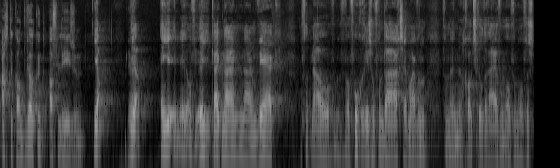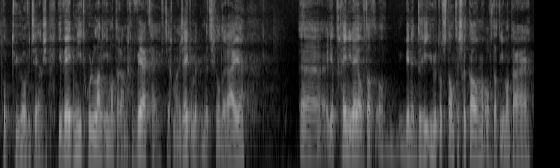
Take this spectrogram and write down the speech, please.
achterkant wel kunt aflezen. Ja, ja. ja. En je, of, je kijkt naar, naar een werk, of dat nou van vroeger is of vandaag, zeg maar, van, van een, groot schilderij of een, of, een, sculptuur of iets dergelijks. Je weet niet hoe lang iemand eraan gewerkt heeft, zeg maar. En zeker met, met schilderijen. Uh, je hebt geen idee of dat of binnen drie uur tot stand is gekomen, of dat iemand daar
